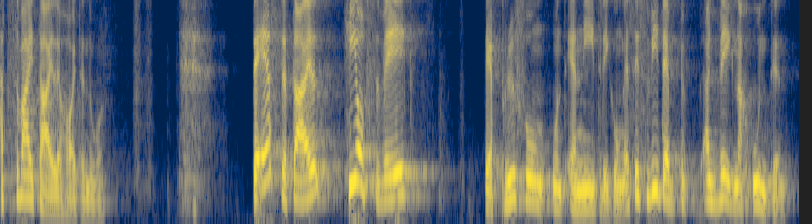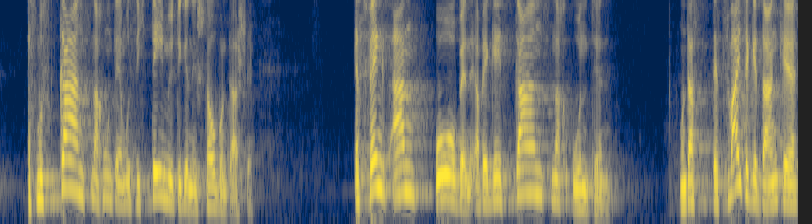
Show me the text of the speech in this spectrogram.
hat zwei Teile heute nur. Der erste Teil, Hiobs Weg der Prüfung und Erniedrigung. Es ist wie der, ein Weg nach unten. Es muss ganz nach unten, er muss sich demütigen in Staub und Asche. Es fängt an oben, aber er geht ganz nach unten. Und das, der zweite Gedanke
